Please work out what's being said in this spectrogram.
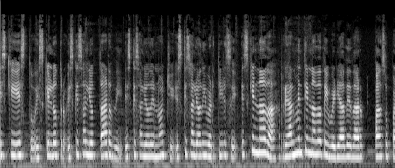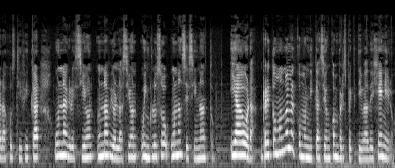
es que esto, es que el otro, es que salió tarde, es que salió de noche, es que salió a divertirse, es que nada, realmente nada debería de dar paso para justificar una agresión, una violación o incluso un asesinato. Y ahora, retomando la comunicación con perspectiva de género,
